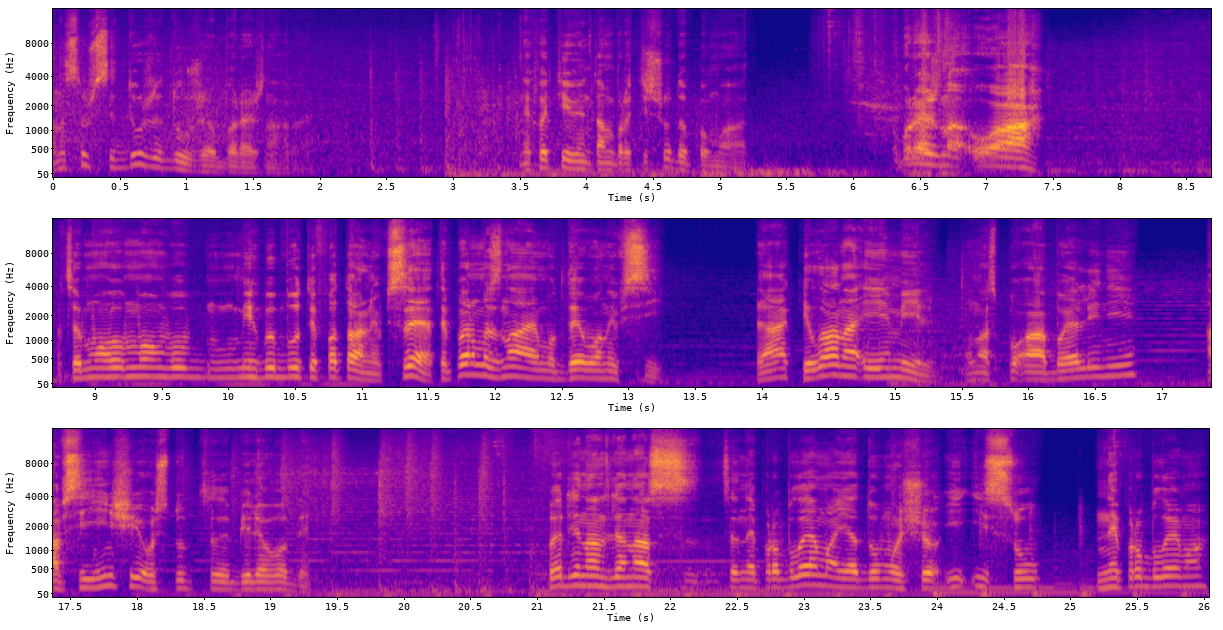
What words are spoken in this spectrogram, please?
А на сушці дуже-дуже обережно грає. Не хотів він там братішу допомагати. Обережно! О! Це міг би бути фатальним. Все, тепер ми знаємо, де вони всі. Так, Кілана і Еміль у нас по А, Б лінії, а всі інші ось тут е, біля води. Фердінанд для нас це не проблема. Я думаю, що і Ісу не проблема.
